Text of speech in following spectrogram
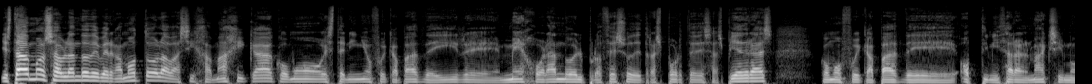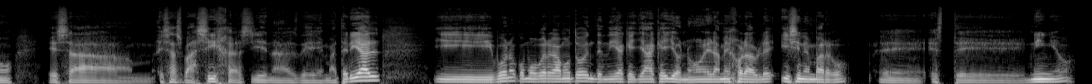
Y estábamos hablando de Bergamoto, la vasija mágica, cómo este niño fue capaz de ir eh, mejorando el proceso de transporte de esas piedras, cómo fue capaz de optimizar al máximo esas vasijas llenas de material y bueno, como Bergamoto entendía que ya aquello no era mejorable y sin embargo eh, este niño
